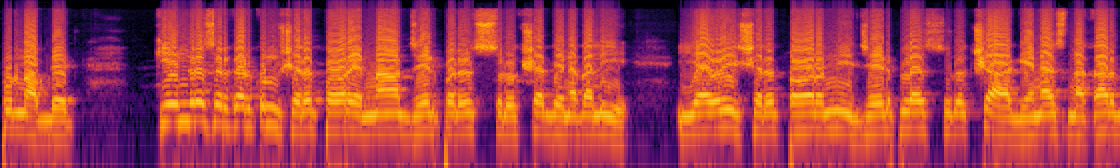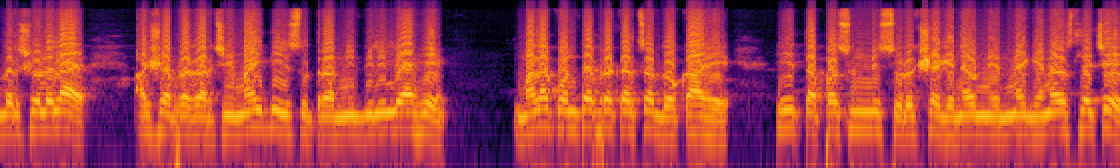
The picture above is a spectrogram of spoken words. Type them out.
पूर्ण अपडेट केंद्र सरकारकडून शरद पवार यांना झेड प्लस सुरक्षा देण्यात आली. यावेळी शरद पवारांनी झेड प्लस सुरक्षा घेण्यास नकार दर्शवलेला आहे. अशा प्रकारची माहिती सूत्रांनी दिलेली आहे. मला कोणत्या प्रकारचा धोका आहे हे तपासून मी सुरक्षा घेण्यावर निर्णय घेणार असल्याचे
